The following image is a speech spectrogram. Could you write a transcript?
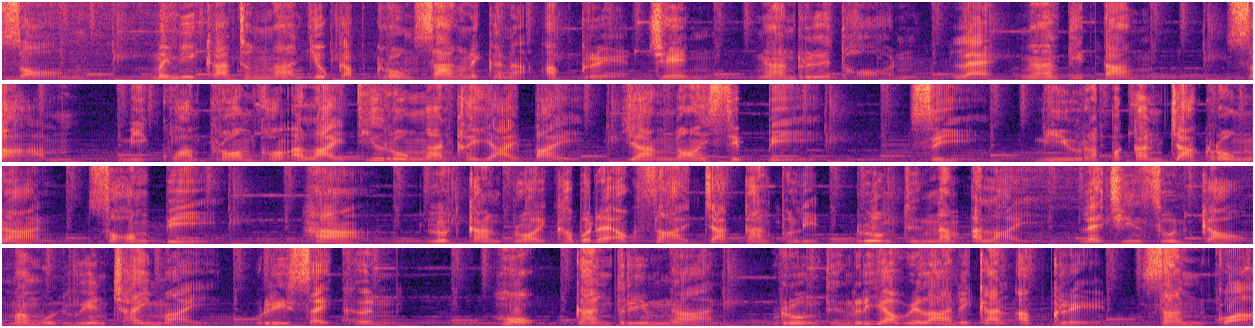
2. ไม่มีการทำงานเกี่ยวกับโครงสร้างในขณะอัปเกรด เช่น งานรื้อถอนและงานติดตั้ง 3. มีความพร้อมของอะไหล่ที่โรงงานขยายไปอย่างน้อย 10 ปี 4. มีรับประกันจากโรงงาน 2 ปี 5. ลดการปล่อยคาร์บอนไดออกไซด์จากการผลิต รวมถึงนำอะไหล่และชิ้นส่วนเก่ามาหมุนเวียนใช้ใหม่ รีไซเคิล 6. การเตรียมงาน รวมถึงระยะเวลาในการอัปเกรด สั้นกว่า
